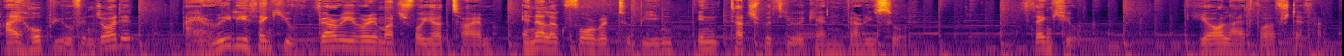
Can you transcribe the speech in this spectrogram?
I hope you've enjoyed it. I really thank you very, very much for your time, and I look forward to being in touch with you again very soon. Thank you. Your Lightwolf Stefan.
